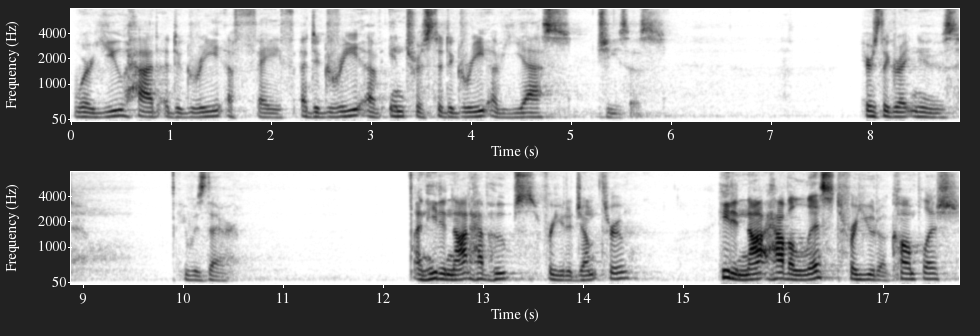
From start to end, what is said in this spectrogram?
where you had a degree of faith, a degree of interest, a degree of yes, Jesus. Here's the great news He was there. And He did not have hoops for you to jump through, He did not have a list for you to accomplish.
